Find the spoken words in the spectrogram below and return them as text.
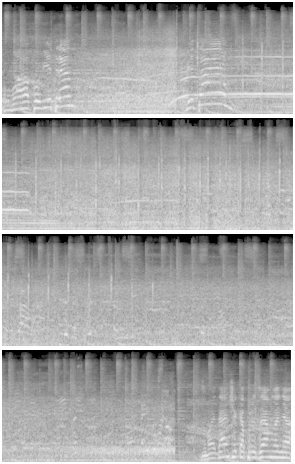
Увага, повітря! Вітаємо! З майданчика приземлення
